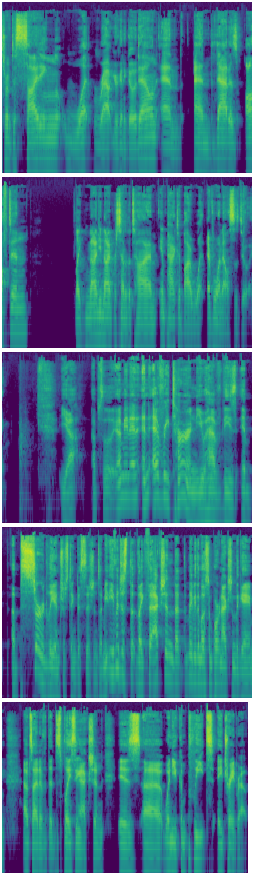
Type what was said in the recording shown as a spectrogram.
sort of deciding what route you're going to go down and and that is often like 99% of the time impacted by what everyone else is doing. yeah absolutely i mean and, and every turn you have these ab- absurdly interesting decisions i mean even just the, like the action that maybe the most important action of the game outside of the displacing action is uh, when you complete a trade route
